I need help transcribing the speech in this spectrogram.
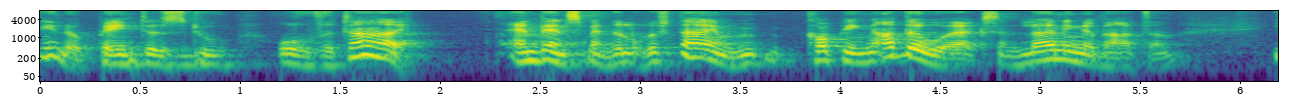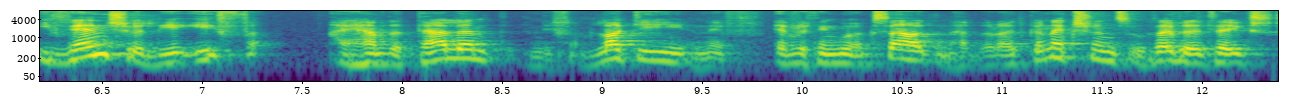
you know painters do all the time, and then spend a lot of time copying other works and learning about them. Eventually, if I have the talent, and if I'm lucky, and if everything works out, and have the right connections, whatever it takes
